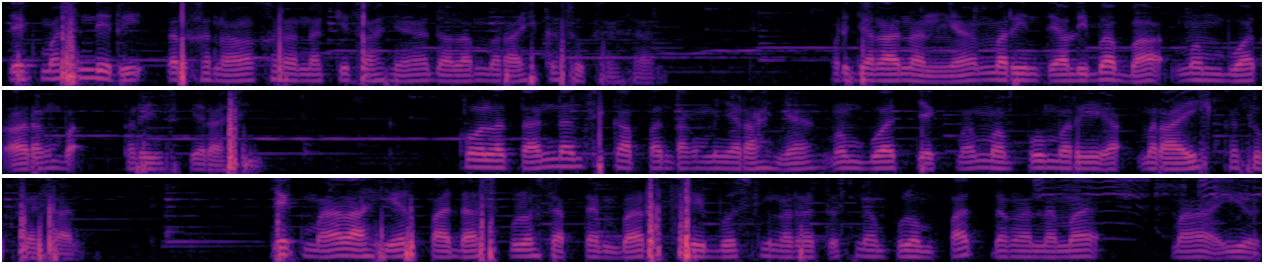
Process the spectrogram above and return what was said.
Jack Ma sendiri terkenal karena kisahnya dalam meraih kesuksesan. Perjalanannya merintis Alibaba membuat orang terinspirasi. Keuletan dan sikap pantang menyerahnya membuat Jack Ma mampu meraih kesuksesan. Jack Ma lahir pada 10 September 1964 dengan nama Ma Yun.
